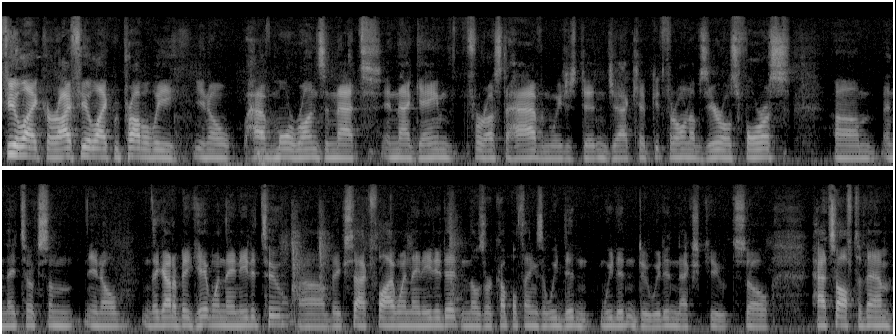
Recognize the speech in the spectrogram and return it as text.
feel like, or I feel like we probably you know have more runs in that in that game for us to have, and we just didn't. Jack kept get- throwing up zeros for us. Um, and they took some, you know, they got a big hit when they needed to, uh, big sac fly when they needed it, and those are a couple things that we didn't, we didn't do, we didn't execute. So, hats off to them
